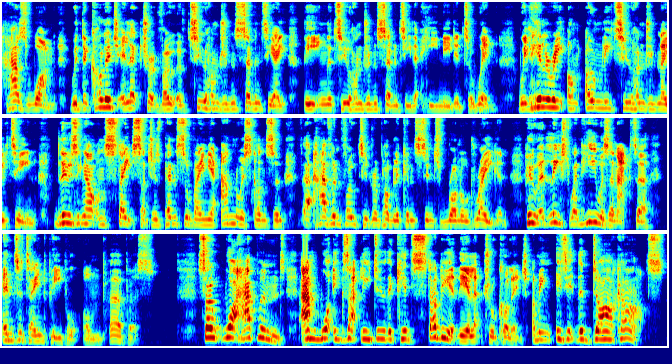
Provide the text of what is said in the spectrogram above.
has won, with the college electorate vote of 278 beating the 270 that he needed to win, with Hillary on only 218, losing out on states such as Pennsylvania and Wisconsin that haven't voted Republican since Ronald Reagan, who, at least when he was an actor, entertained people on purpose. So, what happened? And what exactly do the kids study at the Electoral College? I mean, is it the dark arts?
